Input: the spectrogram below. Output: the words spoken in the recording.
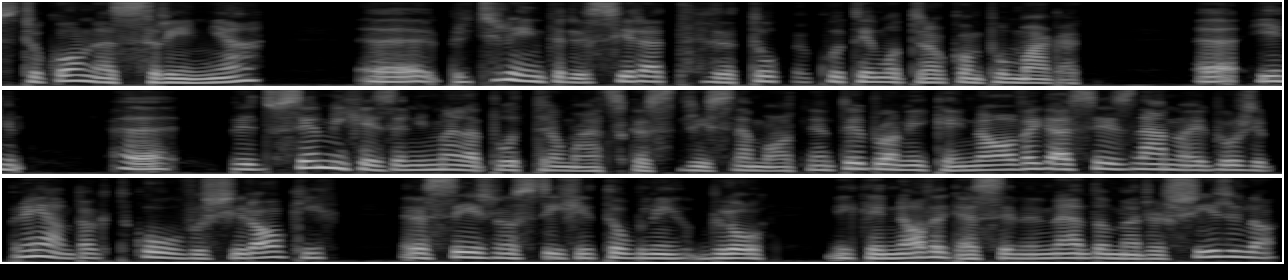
strokovna srednja začela interesirati za to, kako tem otrokom pomagati. In predvsem jih je zanimala podtraumatska stresna motnja. To je bilo nekaj novega, se je znano, je bilo že prej, ampak tako v širokih razsežnostih je to bilo nekaj novega, se je nenadoma razširilo.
